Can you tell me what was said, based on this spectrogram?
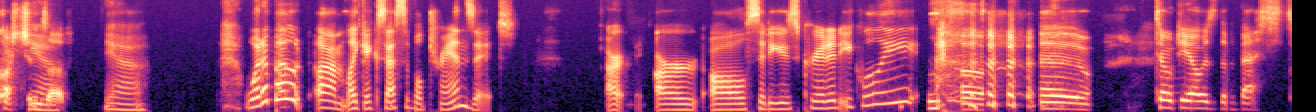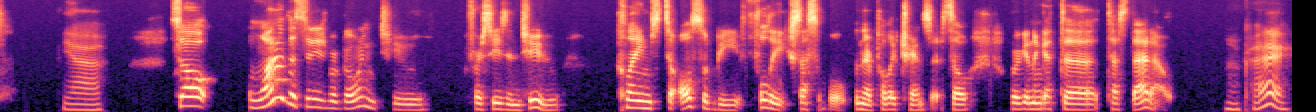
questions Yeah. of. Yeah. What about um like accessible transit? Are are all cities created equally? Tokyo is the best. yeah. So one of the cities we're going to for season two claims to also be fully accessible in their public transit. So we're gonna get to test that out. Okay.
